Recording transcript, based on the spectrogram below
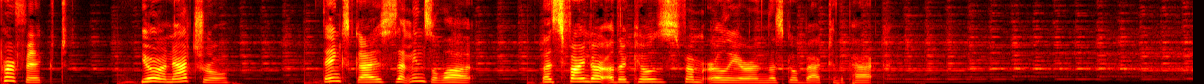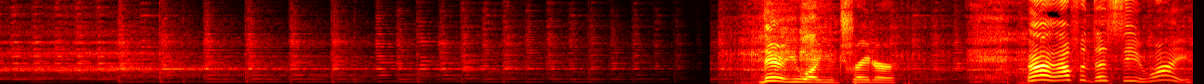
Perfect. You're a natural. Thanks, guys. That means a lot. Let's find our other kills from earlier and let's go back to the pack. There you are, you traitor. Ah, Alpha Dusty, why?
